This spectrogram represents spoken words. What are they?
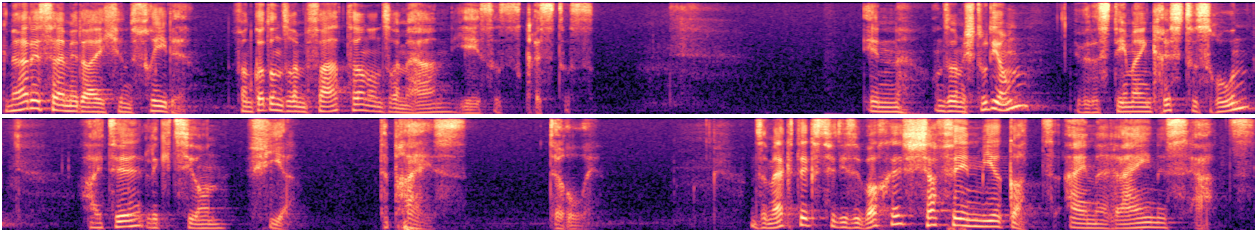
Gnade sei mit euch und Friede von Gott unserem Vater und unserem Herrn Jesus Christus. In unserem Studium über das Thema in Christus ruhen, heute Lektion 4, der Preis der Ruhe. Unser Merktext für diese Woche, schaffe in mir Gott ein reines Herz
